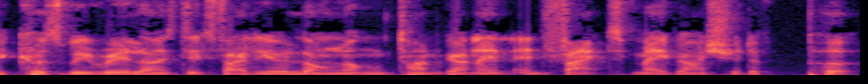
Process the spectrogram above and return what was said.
because we realised its value a long, long time ago. And in, in fact, maybe I should have put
